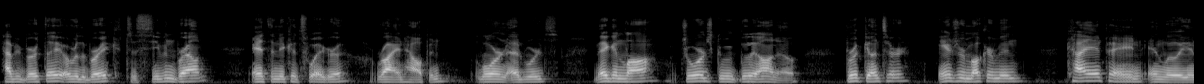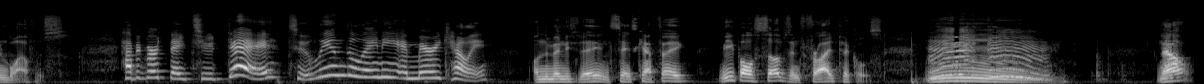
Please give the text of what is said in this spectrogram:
Happy birthday over the break to Stephen Brown, Anthony Consuegra, Ryan Halpin, Lauren Edwards, Megan Law, George Gugliano, Brooke Gunter, Andrew Muckerman, Cayenne Payne, and Lillian Blaufus. Happy birthday today to Liam Delaney and Mary Kelly. On the menu today in Saints Cafe, meatball subs and fried pickles. Mm-hmm. Mmm. Now,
